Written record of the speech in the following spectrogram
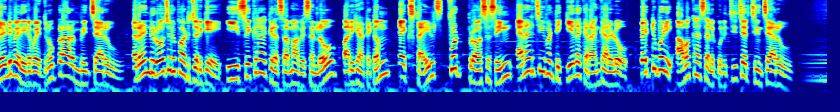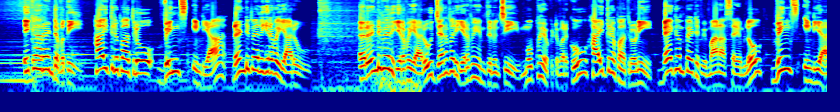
రెండు వేల ఇరవై ఐదును ప్రారంభించారు. రెండు రోజుల పాటు జరిగే ఈ శిఖరాగ్ర సమావేశంలో పర్యాటకం టెక్స్టైల్స్ ఫుడ్ ప్రాసెసింగ్ ఎనర్జీ వంటి కీలక రంగాలలో పెట్టుబడి అవకాశాల గురించి చర్చించారు. ఇక రెండవది హైదరాబాద్లో వింగ్స్ ఇండియా రెండు వేల ఇరవై ఆరు. రెండు వేల ఇరవై ఆరు జనవరి ఇరవై ఎనిమిది నుంచి ముప్పై ఒకటి వరకు హైదరాబాద్లోని బేగంపేట విమానాశ్రయంలో వింగ్స్ ఇండియా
